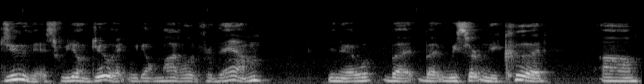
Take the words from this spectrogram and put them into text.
do this. We don't do it. We don't model it for them, you know, but but we certainly could. Um,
